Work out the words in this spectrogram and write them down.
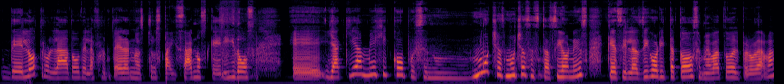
del otro lado de la frontera nuestros paisanos queridos. Eh, y aquí a México, pues en muchas, muchas estaciones, que si las digo ahorita todo se me va todo el programa,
